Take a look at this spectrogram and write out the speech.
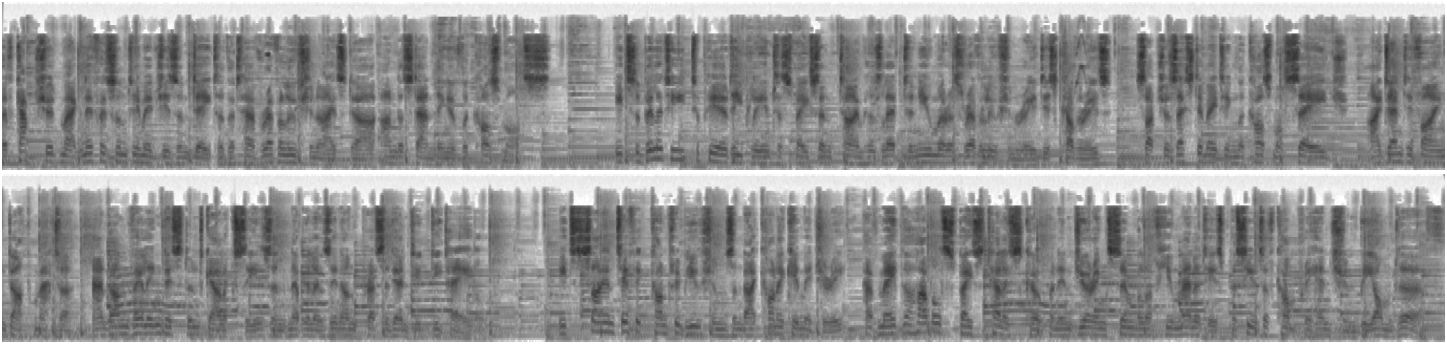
have captured magnificent images and data that have revolutionized our understanding of the cosmos. Its ability to peer deeply into space and time has led to numerous revolutionary discoveries, such as estimating the cosmos age, identifying dark matter, and unveiling distant galaxies and nebulas in unprecedented detail. Its scientific contributions and iconic imagery have made the Hubble Space Telescope an enduring symbol of humanity's pursuit of comprehension beyond Earth.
